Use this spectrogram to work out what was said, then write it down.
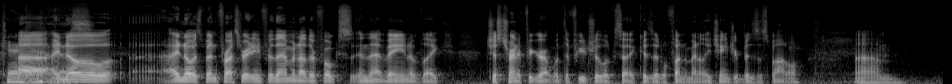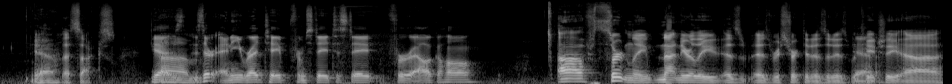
Can Uh, I know, I know it's been frustrating for them and other folks in that vein of like just trying to figure out what the future looks like because it'll fundamentally change your business model. Um, Yeah. that sucks. Yeah. is- Um, is, there any red tape from state to state for alcohol? Uh, certainly not nearly as as restricted as it is with Yeah. THC. Uh,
